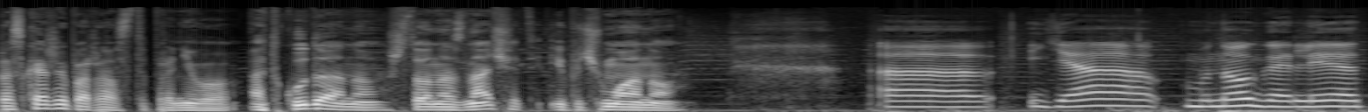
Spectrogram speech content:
Расскажи, пожалуйста, про него. Откуда оно, что оно значит и почему оно? А, Я много лет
